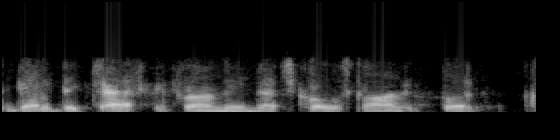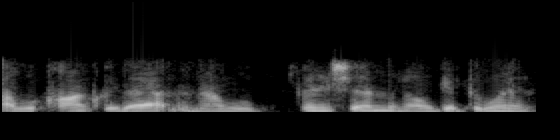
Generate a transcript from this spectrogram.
I got a big task in front of me, and that's Carlos Condit. But I will conquer that, and I will finish him, and I'll get the win.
